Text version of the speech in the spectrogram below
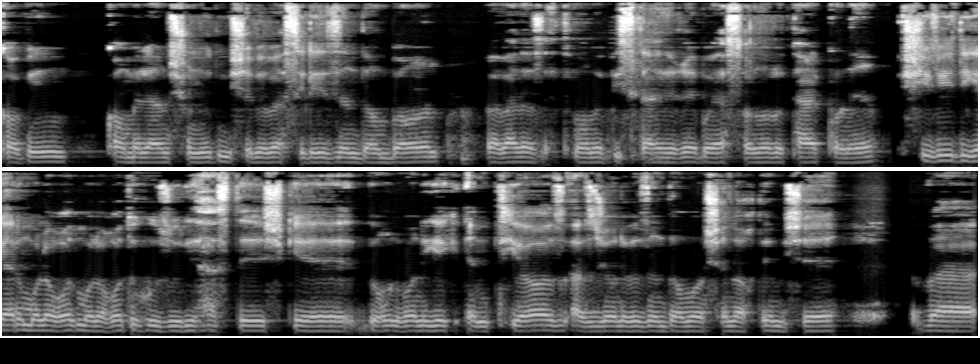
کابین کاملا شنود میشه به وسیله زندانبان و بعد از اتمام 20 دقیقه باید سالن رو ترک کنه. شیوه دیگر ملاقات ملاقات حضوری هستش که به عنوان یک امتیاز از جانب زندانبان شناخته میشه. و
